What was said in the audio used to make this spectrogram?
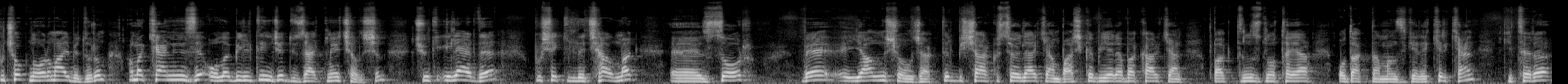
Bu çok normal bir durum ama kendinizi olabildiğince düzeltmeye çalışın. Çünkü ileride bu şekilde çalmak e, zor ve yanlış olacaktır. Bir şarkı söylerken, başka bir yere bakarken, baktığınız notaya odaklanmanız gerekirken gitara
